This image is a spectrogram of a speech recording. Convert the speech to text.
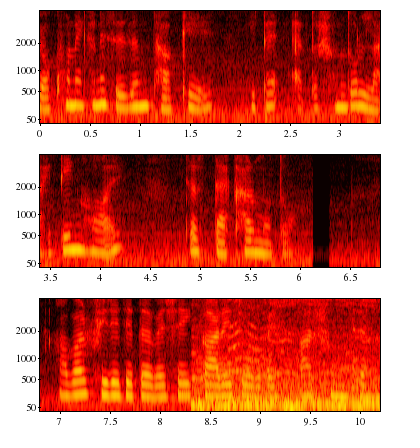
যখন এখানে সিজন থাকে, এটা এত সুন্দর লাইটিং হয় জাস্ট দেখার মতো আবার ফিরে যেতে হবে, সেই কারে চড়বে, আর শুনছে না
